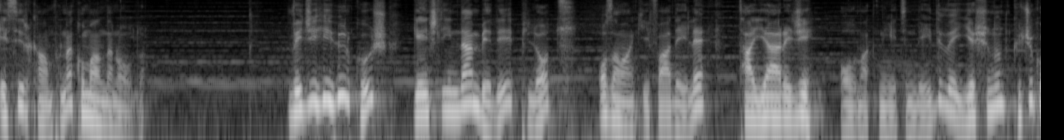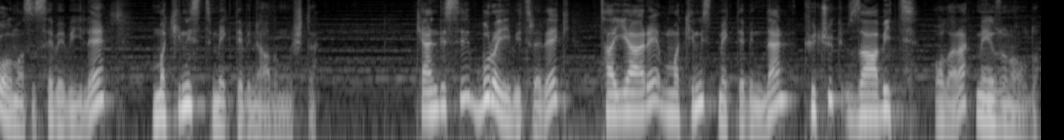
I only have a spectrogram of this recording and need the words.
esir kampına kumandan oldu. Vecihi Hürkuş gençliğinden beri pilot, o zamanki ifadeyle tayyareci olmak niyetindeydi ve yaşının küçük olması sebebiyle makinist mektebine alınmıştı. Kendisi burayı bitirerek Tayyare Makinist Mektebi'nden küçük zabit olarak mezun oldu.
